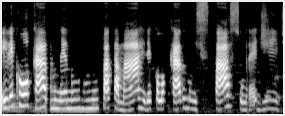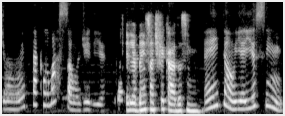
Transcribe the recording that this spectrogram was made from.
ele é colocado, né, num, num, patamar, ele é colocado num espaço, né, de, de muita aclamação, eu diria. Ele é bem santificado, assim. É, então, e aí, assim,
